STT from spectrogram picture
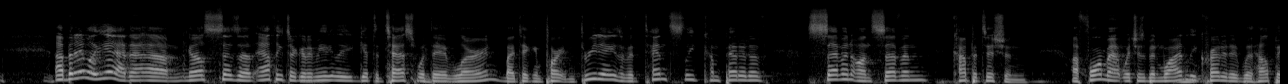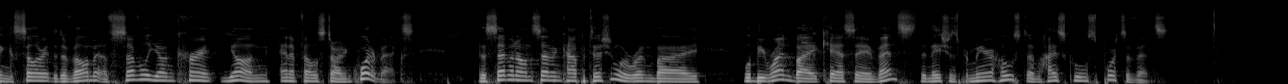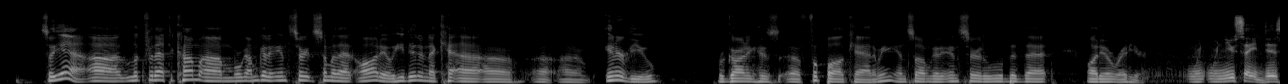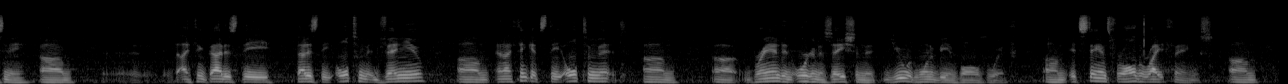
Uh, but anyway, yeah. The, um, it also says that athletes are going to immediately get to test what they have learned by taking part in three days of intensely competitive seven-on-seven competition, a format which has been widely credited with helping accelerate the development of several young current young NFL starting quarterbacks. The seven-on-seven competition will run by will be run by KSA Events, the nation's premier host of high school sports events. So yeah, uh, look for that to come. Um, I'm going to insert some of that audio. He did an uh, uh, uh, uh, interview regarding his uh, football academy, and so I'm going to insert a little bit of that audio right here. When, when you say Disney, um, I think that is the that is the ultimate venue, um, and I think it's the ultimate um, brand and organization that you would want to be involved with. Um, it stands for all the right things.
